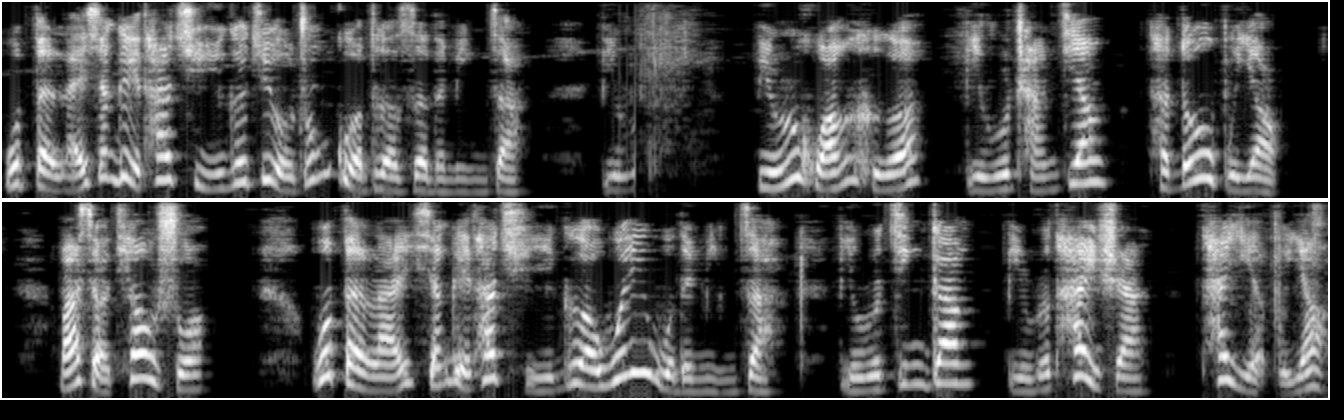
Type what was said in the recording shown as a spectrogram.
我本来想给他取一个具有中国特色的名字，比如，比如黄河，比如长江，他都不要。”马小跳说：“我本来想给他取一个威武的名字，比如金刚，比如泰山。”他也不要。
